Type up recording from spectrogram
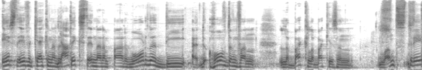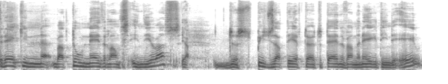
eerst even kijken naar de Ja. tekst en naar een paar woorden die... eh, De hoofden van Lebak. Lebak is een landstreek. streek in eh, wat toen Nederlands-Indië was. Ja. De speech dateert uit het einde van de 19e eeuw.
